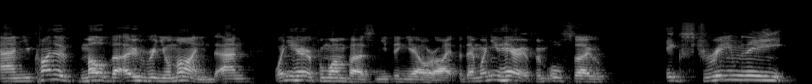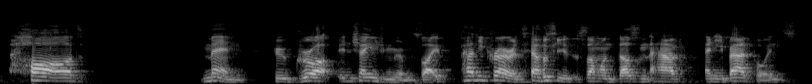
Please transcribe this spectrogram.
And you kind of mull that over in your mind. And when you hear it from one person, you think, yeah, all right. But then when you hear it from also extremely hard men who grew up in changing rooms, like if Paddy Crerand tells you that someone doesn't have any bad points,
